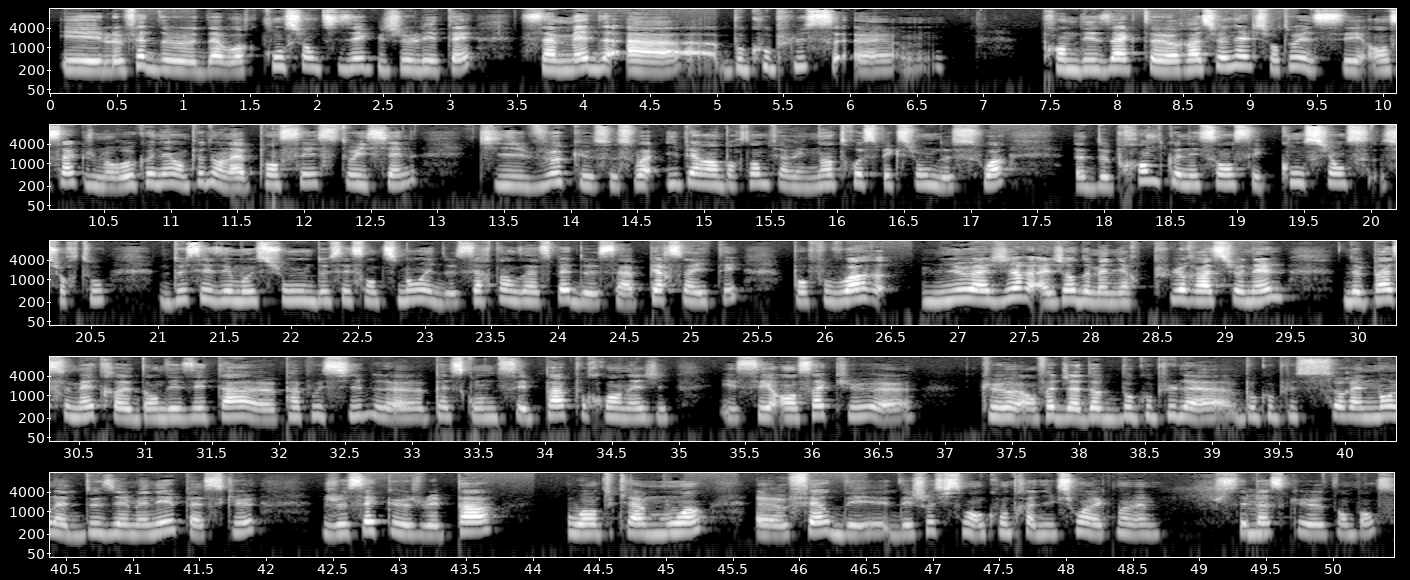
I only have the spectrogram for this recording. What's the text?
Et le fait d'avoir conscientisé que je l'étais ça m'aide à beaucoup plus euh, prendre des actes rationnels surtout et c'est en ça que je me reconnais un peu dans la pensée stoïcienne qui veut que ce soit hyper important de faire une introspection de soi, euh, de prendre connaissance et conscience surtout de ses émotions, de ses sentiments et de certains aspects de sa personnalité pour pouvoir mieux agir, agir de manière plus rationnelle, ne pas se mettre dans des états euh, pas possibles euh, parce qu'on ne sait pas pourquoi on agit. Et c'est en ça que, euh, que en fait, j'adopte beaucoup plus, la, beaucoup plus sereinement la deuxième année parce que je sais que je vais pas, ou en tout cas moins, faire des, des, choses qui sont en contradiction avec moi-même. Je sais pas mm. ce que t'en penses.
